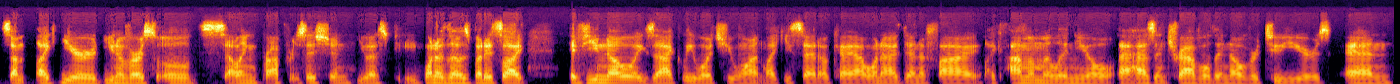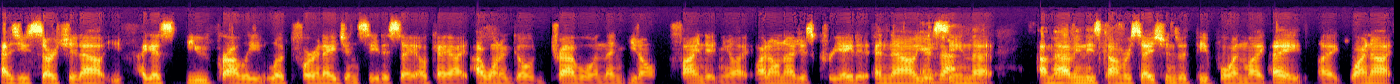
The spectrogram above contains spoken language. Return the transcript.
some like your universal selling proposition USP, one of those. But it's like if you know exactly what you want, like you said, okay, I want to identify, like, I'm a millennial that hasn't traveled in over two years. And as you search it out, I guess you probably looked for an agency to say, okay, I, I want to go travel. And then you don't find it. And you're like, why don't I just create it? And now you're Exactly. seeing that I'm having these conversations with people and like, hey, like, why not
